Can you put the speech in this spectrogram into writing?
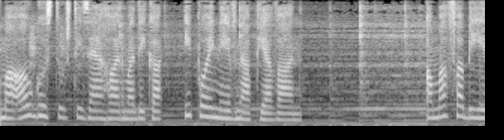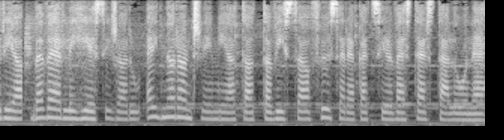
Ma augusztus 13-a, Ipoly névnapja van. A Mafa bírja, Beverly Hills Zsaru egy narancslé miatt adta vissza a főszerepet Sylvester Stallone.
